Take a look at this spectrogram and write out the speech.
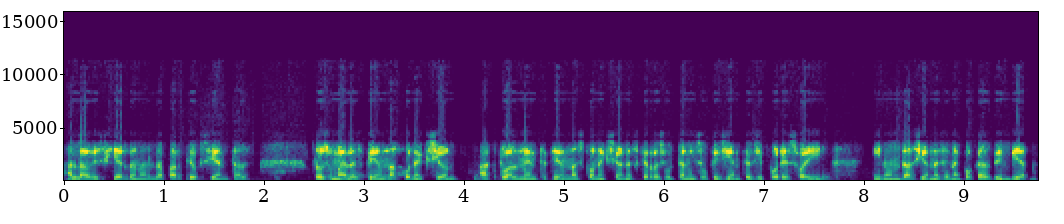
al lado izquierdo en la parte occidental. Los humedales tienen una conexión, actualmente tienen unas conexiones que resultan insuficientes y por eso hay inundaciones en épocas de invierno.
